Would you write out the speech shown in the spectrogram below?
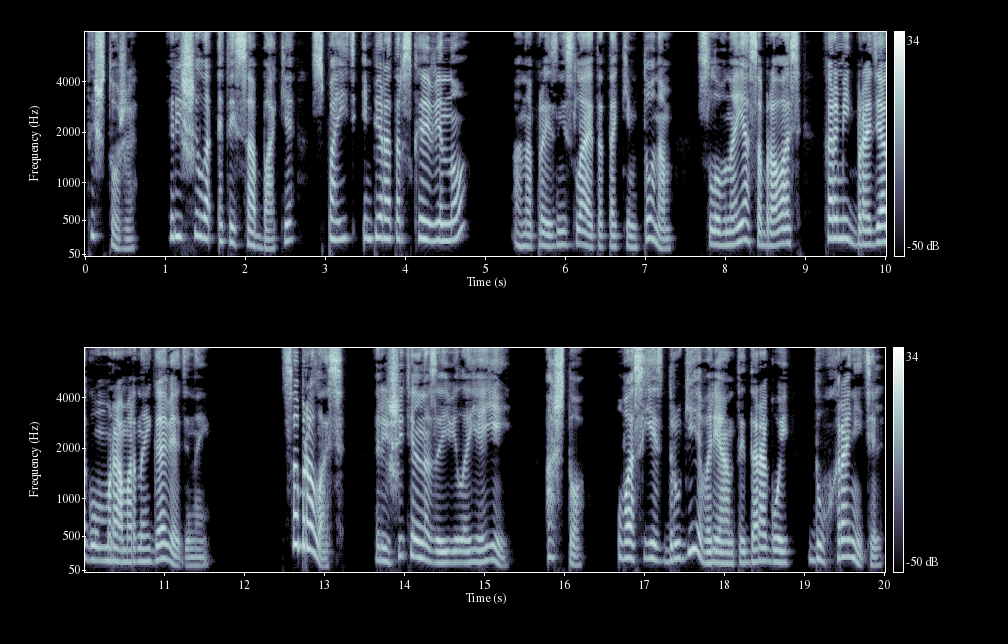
«Ты что же, решила этой собаке споить императорское вино?» Она произнесла это таким тоном, словно я собралась кормить бродягу мраморной говядиной. «Собралась», – решительно заявила я ей. «А что, у вас есть другие варианты, дорогой дух-хранитель?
